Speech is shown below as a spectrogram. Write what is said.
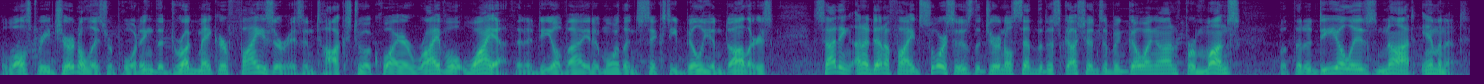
the Wall Street Journal is reporting that drug maker Pfizer is in talks to acquire rival Wyeth in a deal valued at more than $60 billion. Citing unidentified sources, the journal said the discussions have been going on for months, but that a deal is not imminent.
